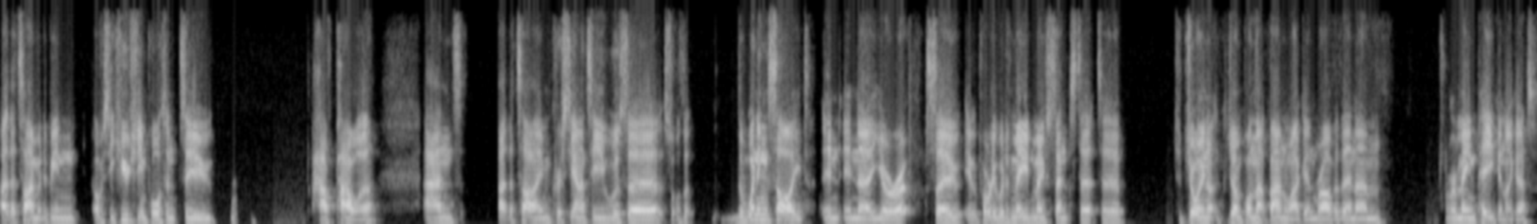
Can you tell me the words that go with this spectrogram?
at the time, it would have been obviously hugely important to have power. And at the time, Christianity was uh, sort of the, the winning side in in uh, Europe, so it probably would have made most sense to to to join jump on that bandwagon rather than um, remain pagan, I guess.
